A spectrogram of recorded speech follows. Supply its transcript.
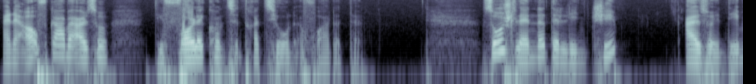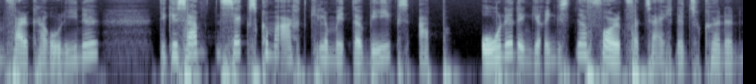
Eine Aufgabe also, die volle Konzentration erforderte. So schlenderte Lynchi also in dem Fall Caroline, die gesamten 6,8 Kilometer Wegs ab, ohne den geringsten Erfolg verzeichnen zu können.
